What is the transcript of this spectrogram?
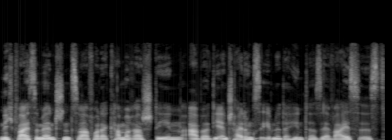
nicht weiße Menschen zwar vor der Kamera stehen, aber die Entscheidungsebene dahinter sehr weiß ist.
